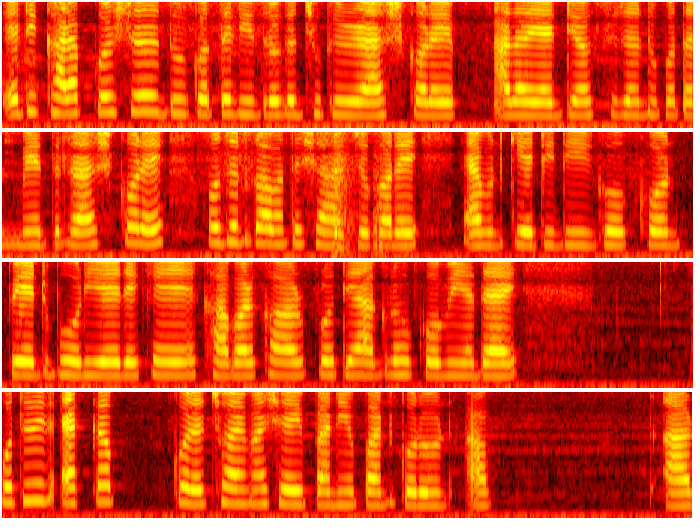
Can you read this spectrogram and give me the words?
এটি খারাপ কোষের দূর করতে হৃদরোগের ঝুঁকি হ্রাস করে। আদার অ্যান্টিঅক্সিডেন্ট উপাদান মেদ হ্রাস করে, ওজন কমাতে সাহায্য করে। এমনকি এটি দীর্ঘক্ষণ পেট ভরিয়ে রেখে খাবার খাওয়ার প্রতি আগ্রহ কমিয়ে দেয়। প্রতিদিন এক কাপ করে ছয় মাসে এই পানীয় পান করুন। আর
